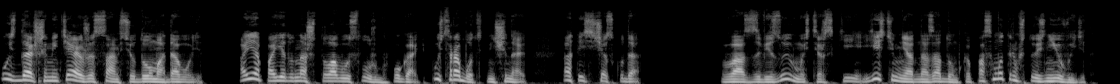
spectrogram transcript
Пусть дальше Митяй уже сам все до ума доводит. А я поеду нашу тыловую службу пугать. Пусть работать начинают. А ты сейчас куда? Вас завезу в мастерские. Есть у меня одна задумка. Посмотрим, что из нее выйдет.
